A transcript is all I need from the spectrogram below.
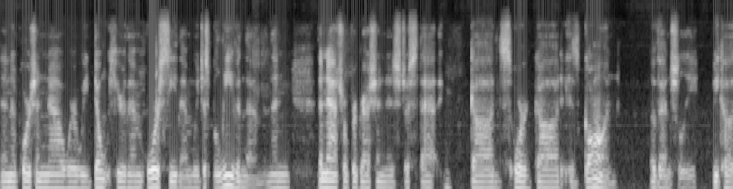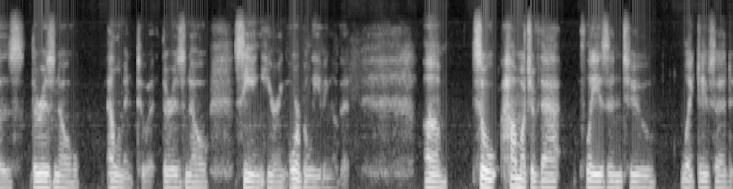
And a portion now where we don't hear them or see them, we just believe in them. And then the natural progression is just that God's or God is gone eventually because there is no element to it. There is no seeing, hearing, or believing of it. Um, so, how much of that plays into, like Dave said,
